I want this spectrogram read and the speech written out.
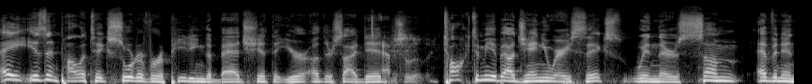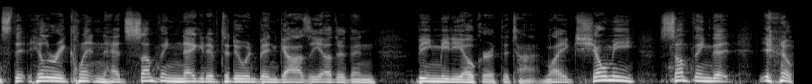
a isn't politics sort of repeating the bad shit that your other side did? Absolutely. Talk to me about January 6th when there's some evidence that Hillary Clinton had something negative to do in Benghazi other than being mediocre at the time. Like, show me something that you know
